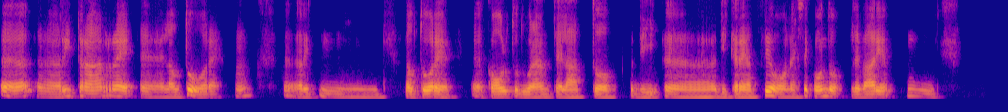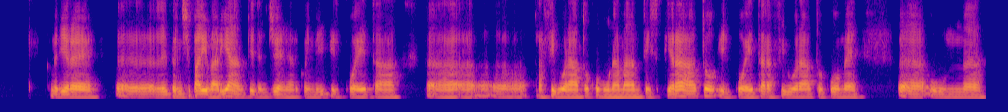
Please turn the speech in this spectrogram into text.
eh, eh ritrarre eh, l'autore, mm, l'autore colto durante l'atto di, di, creazione, secondo le varie, mh, come dire, le principali varianti del genere, quindi il poeta eh, raffigurato come un amante ispirato, il poeta raffigurato come eh, un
